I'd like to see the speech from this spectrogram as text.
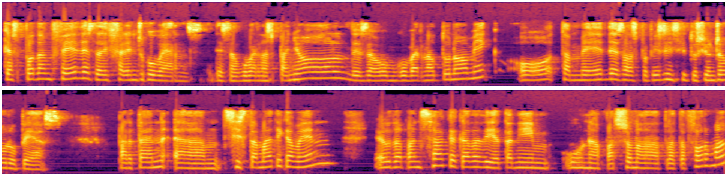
que es poden fer des de diferents governs, des del govern espanyol, des d'un govern autonòmic o també des de les pròpies institucions europees. Per tant, eh, sistemàticament heu de pensar que cada dia tenim una persona de la plataforma,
